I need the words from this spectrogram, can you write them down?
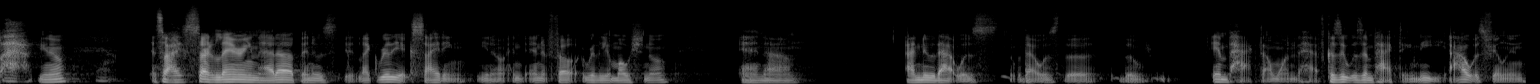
wow, you know. Yeah. And so I started layering that up, and it was it, like really exciting, you know, and, and it felt really emotional, and um, I knew that was that was the the impact I wanted to have because it was impacting me. I was feeling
